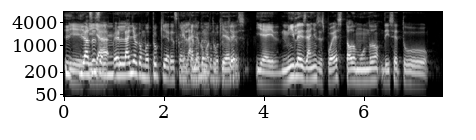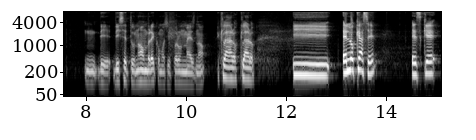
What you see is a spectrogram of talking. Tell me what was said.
y, haces el, año como tú quieres. Con el, año como, tú, quieres. Y miles de años después, todo mundo dice tu, dice tu nombre como si fuera un mes, ¿no? Claro, claro. Y él lo que hace es que,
